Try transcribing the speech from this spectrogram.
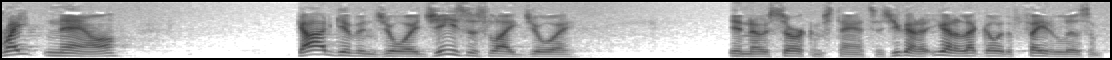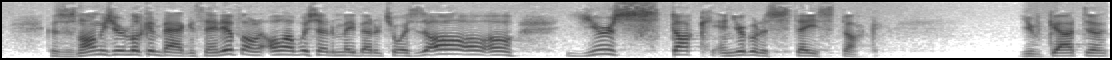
right now God given joy, Jesus like joy in those circumstances. You got you to let go of the fatalism. Because as long as you're looking back and saying, if only, oh, I wish I'd have made better choices, oh, oh, oh, you're stuck and you're going to stay stuck. You've got to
